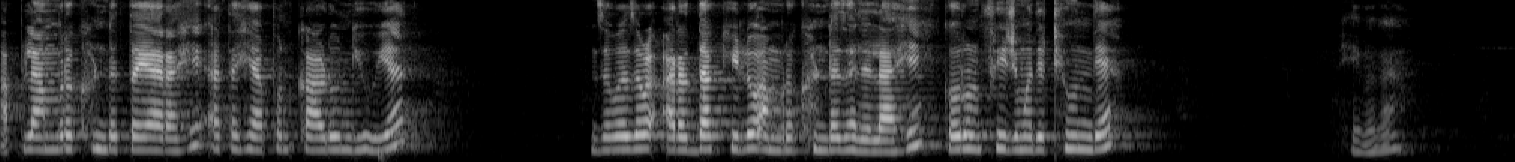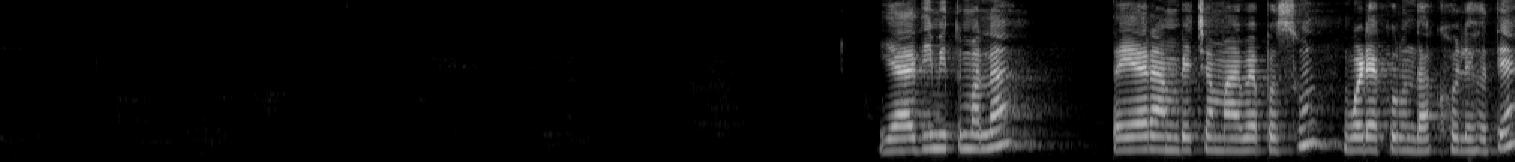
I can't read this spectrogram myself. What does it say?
आपला आम्रखंड तयार आहे. आता हे आपण काढून घेऊया जवळजवळ अर्धा किलो आम्रखंड झालेला आहे. करून फ्रीजमध्ये ठेवून द्या. हे बघा. याआधी मी तुम्हाला तयार आंब्याच्या माव्यापासून वड्या करून दाखवल्या होत्या.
